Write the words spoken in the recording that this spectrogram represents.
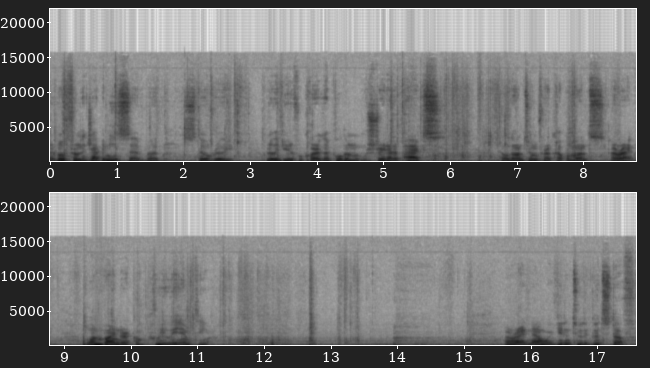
They're both from the Japanese set, but still really, really beautiful cards. I pulled them straight out of packs, held on to them for a couple months. All right, one binder completely empty. Alright, now we get into the good stuff.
